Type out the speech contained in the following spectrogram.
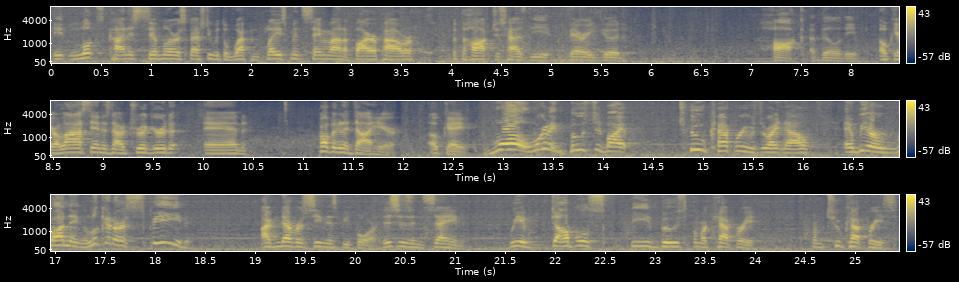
It looks kind of similar, especially with the weapon placement, same amount of firepower, but the Hawk just has the very good Hawk ability. Okay, our last stand is now triggered, and probably gonna die here. Okay. Whoa, we're getting boosted by two Khepris right now, and we are running. Look at our speed. I've never seen this before. This is insane. We have double speed boost from a Khepri, from two Khepris.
